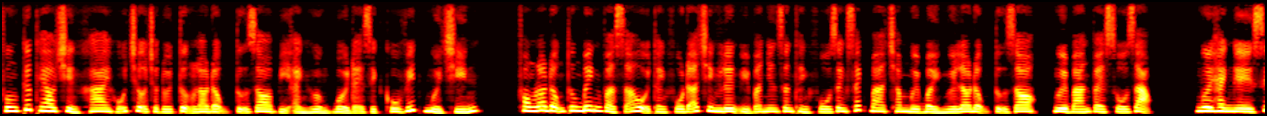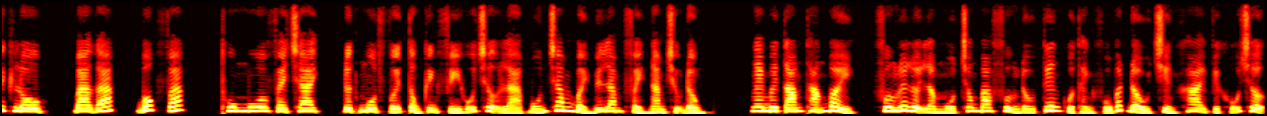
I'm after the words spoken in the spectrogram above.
phương tiếp theo triển khai hỗ trợ cho đối tượng lao động tự do bị ảnh hưởng bởi đại dịch COVID-19. Phòng Lao động Thương binh và Xã hội thành phố đã trình lên Ủy ban nhân dân thành phố danh sách 317 người lao động tự do, người bán vé số dạo, người hành nghề xích lô, ba gác, bốc vác, thu mua ve chai, đợt 1 với tổng kinh phí hỗ trợ là 475,5 triệu đồng. Ngày 18 tháng 7, phường Lê Lợi là một trong ba phường đầu tiên của thành phố bắt đầu triển khai việc hỗ trợ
